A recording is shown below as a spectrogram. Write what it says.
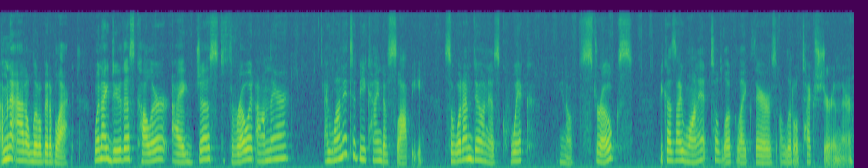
I'm going to add a little bit of black. When I do this color, I just throw it on there. I want it to be kind of sloppy. So what I'm doing is quick, you know, strokes because I want it to look like there's a little texture in there.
